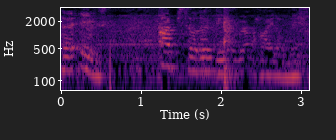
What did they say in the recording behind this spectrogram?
There is absolutely to hide on this.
